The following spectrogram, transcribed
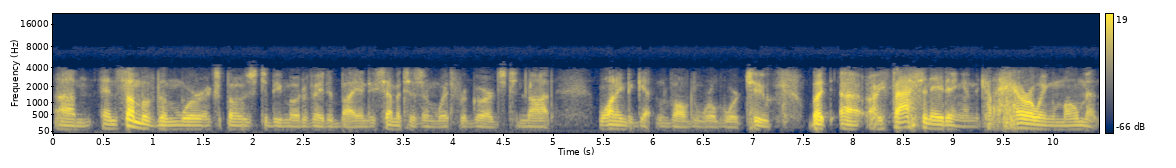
Um, and some of them were exposed to be motivated by anti Semitism with regards to not wanting to get involved in World War II. But uh, a fascinating and kind of harrowing moment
